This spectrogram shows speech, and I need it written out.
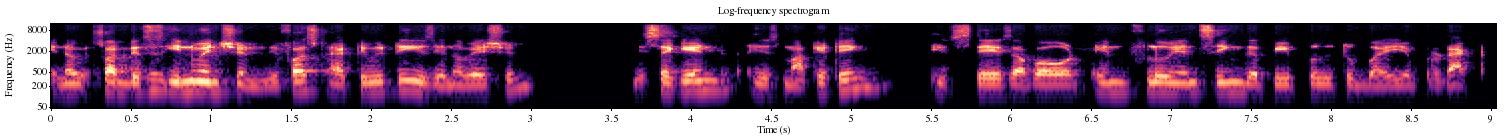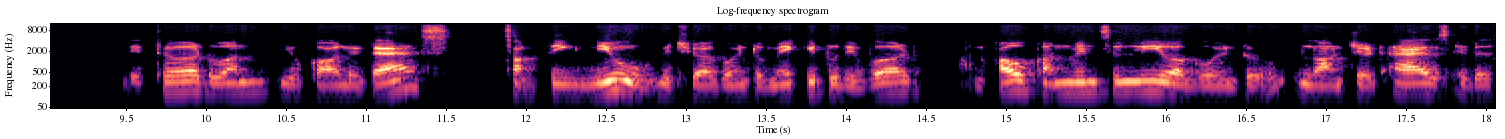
you know, so this is invention. The first activity is innovation. The second is marketing. It says about influencing the people to buy a product. The third one, you call it as something new, which you are going to make it to the world and how convincingly you are going to launch it as it is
